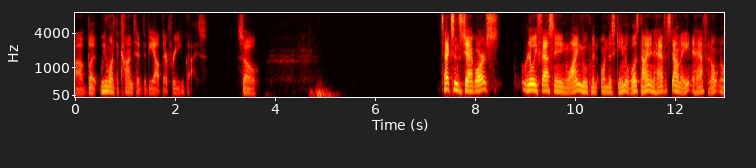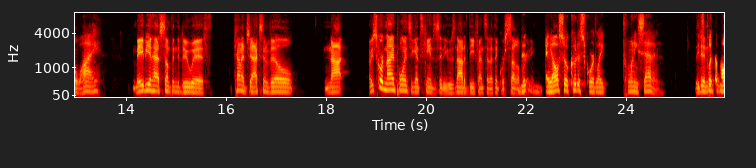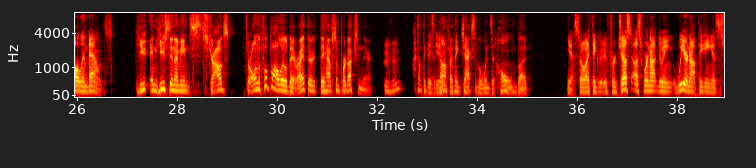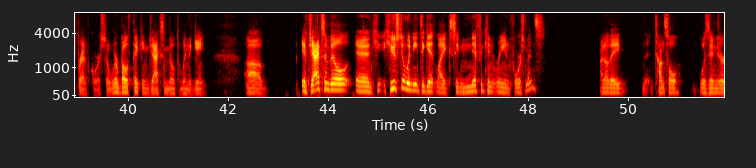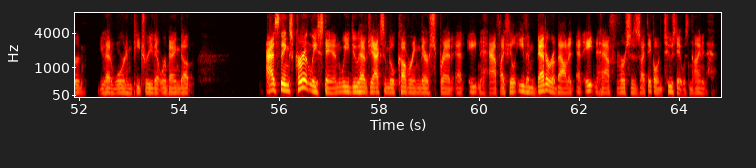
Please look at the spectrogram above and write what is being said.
Uh, but we want the content to be out there for you guys. So Texans Jaguars, really fascinating line movement on this game. It was nine and a half. It's down to eight and a half. I don't know why. Maybe it has something to do with kind of Jacksonville not. I mean, scored nine points against Kansas City, who's not a defense that I think we're celebrating. They also could have scored like 27. They Just didn't. put the ball in bounds. In Houston, I mean, Stroud's throwing the football a little bit, right? They they have some production there. Mm-hmm. I don't think They it's do. enough. I think Jacksonville wins at home, but Yeah. So I think for just us, we're not doing, we are not picking against the spread, of course. So we're both picking Jacksonville to win the game. Uh, if Jacksonville and Houston would need to get like significant reinforcements, I know they, Tunsil was injured. You had Ward and Pitre that were banged up. As things currently stand, we do have Jacksonville covering their spread at eight and a half. I feel even better about it at eight and a half versus I think on Tuesday it was nine and a half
